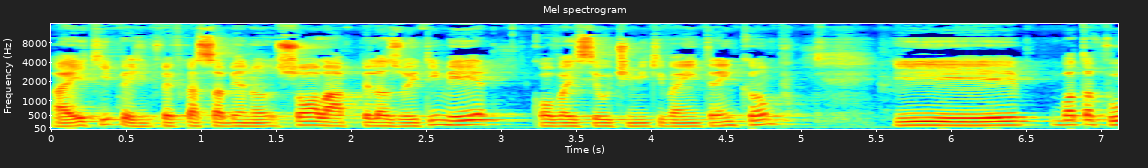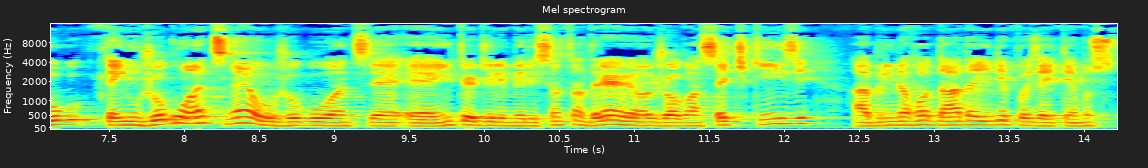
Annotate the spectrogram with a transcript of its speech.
a equipe, a gente vai ficar sabendo só lá pelas 8h30 qual vai ser o time que vai entrar em campo. E Botafogo tem um jogo antes, né? O jogo antes é, é Inter de Limeira e Santo André, jogam às 7h15, abrindo a rodada, e depois aí temos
